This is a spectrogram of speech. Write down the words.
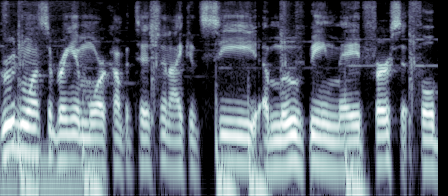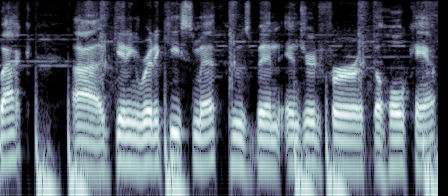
Gruden wants to bring in more competition, I could see a move being made first at fullback, uh, getting rid of Keith Smith, who's been injured for the whole camp.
